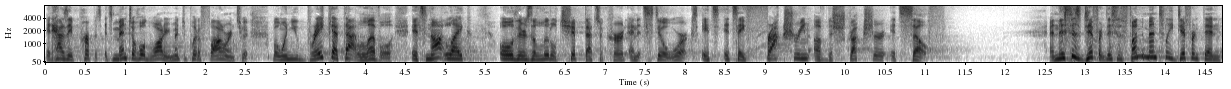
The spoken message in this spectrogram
It has a purpose. It's meant to hold water. You're meant to put a flower into it. But when you break at that level, it's not like, oh, there's a little chip that's occurred and it still works. It's, it's a fracturing of the structure itself. And this is different. This is fundamentally different than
